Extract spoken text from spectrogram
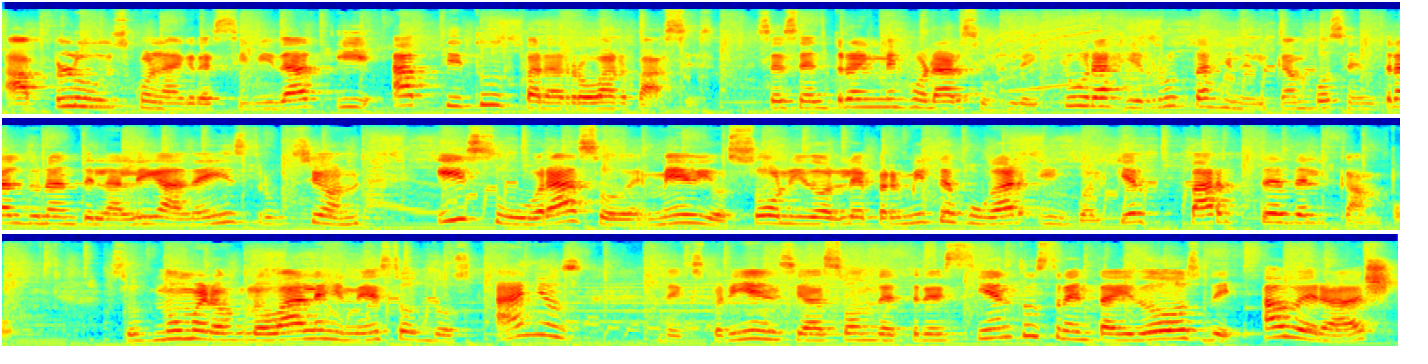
a plus con la agresividad y aptitud para robar bases se centró en mejorar sus lecturas y rutas en el campo central durante la liga de instrucción y su brazo de medio sólido le permite jugar en cualquier parte del campo. Sus números globales en estos dos años de experiencia son de 332 de average,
